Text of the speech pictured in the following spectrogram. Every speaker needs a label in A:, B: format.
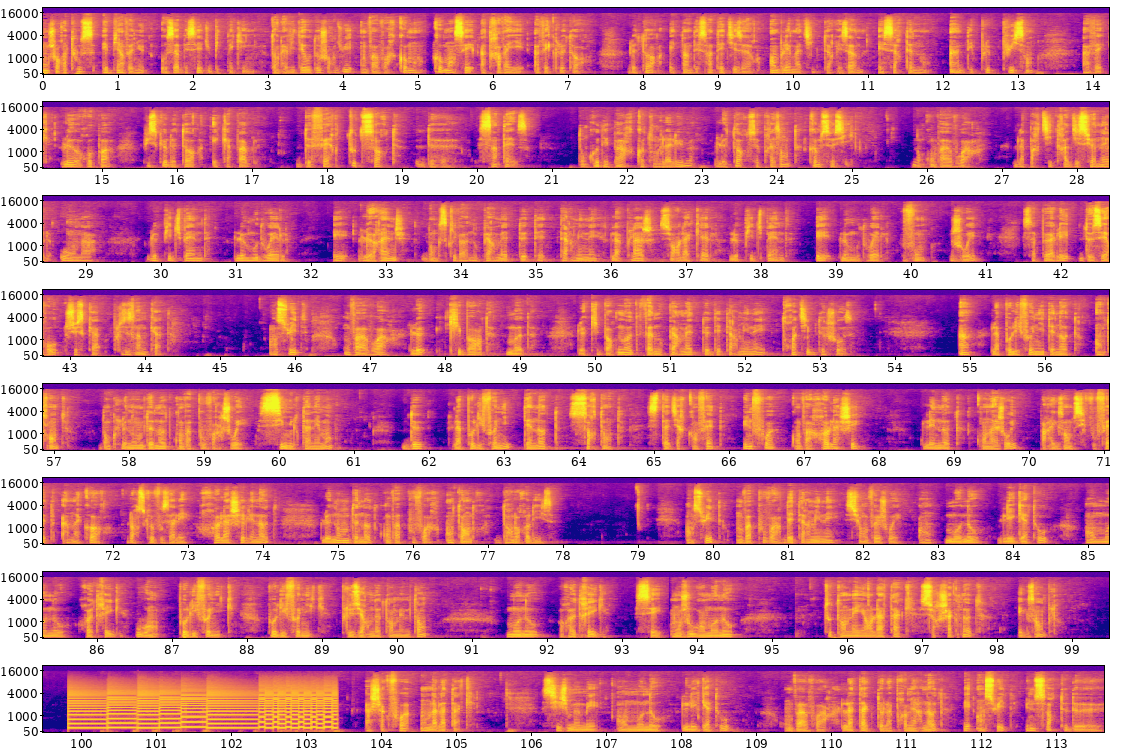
A: Bonjour à tous et bienvenue aux ABC du beatmaking. Dans la vidéo d'aujourd'hui, on va voir comment commencer à travailler avec le Tor. Le Tor est un des synthétiseurs emblématiques de Reason et certainement un des plus puissants avec le Europa puisque le Tor est capable de faire toutes sortes de synthèses. Donc au départ, quand on l'allume, le Tor se présente comme ceci. Donc on va avoir la partie traditionnelle où on a le pitch bend, le moodwell et le range, donc ce qui va nous permettre de déterminer la plage sur laquelle le pitch bend et le moodwell vont jouer. Ça peut aller de 0 jusqu'à plus 24. Ensuite, on va avoir le keyboard mode. Le keyboard mode va nous permettre de déterminer trois types de choses. 1. La polyphonie des notes entrantes, donc le nombre de notes qu'on va pouvoir jouer simultanément. 2. La polyphonie des notes sortantes, c'est-à-dire qu'en fait, une fois qu'on va relâcher les notes qu'on a jouées, par exemple si vous faites un accord, lorsque vous allez relâcher les notes, le nombre de notes qu'on va pouvoir entendre dans le release. Ensuite, on va pouvoir déterminer si on veut jouer en mono legato, en mono retrig ou en polyphonique. Polyphonique, plusieurs notes en même temps. Mono retrig, c'est on joue en mono tout en ayant l'attaque sur chaque note. Exemple. À chaque fois, on a l'attaque. Si je me mets en mono legato, on va avoir l'attaque de la première note et ensuite une sorte de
